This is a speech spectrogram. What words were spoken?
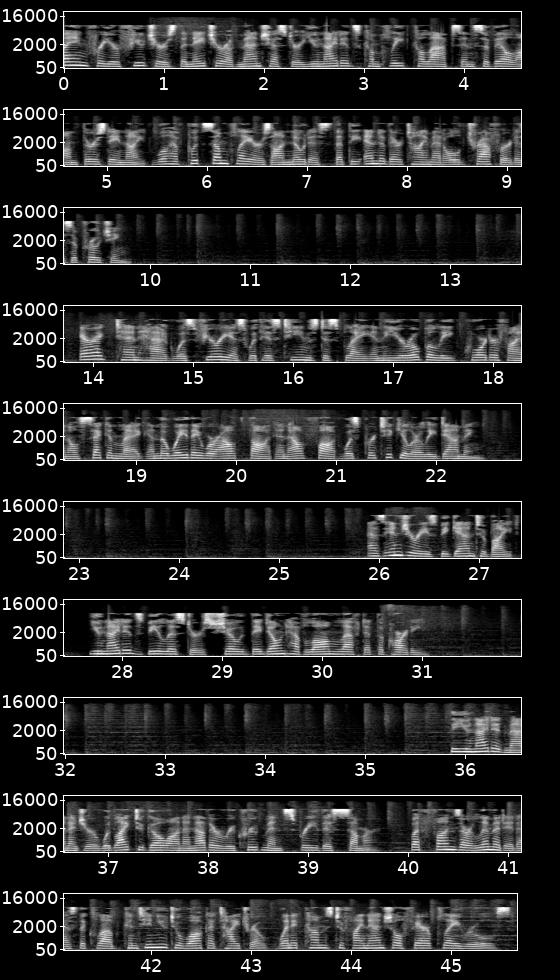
Playing for your futures The nature of Manchester United's complete collapse in Seville on Thursday night will have put some players on notice that the end of their time at Old Trafford is approaching. Erik Ten Hag was furious with his team's display in the Europa League quarter-final second leg and the way they were outthought and outfought was particularly damning. As injuries began to bite, United's B-listers showed they don't have long left at the party. The United manager would like to go on another recruitment spree this summer, but funds are limited as the club continue to walk a tightrope when it comes to financial fair play rules.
